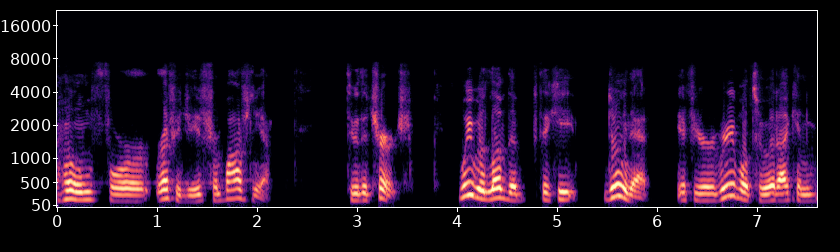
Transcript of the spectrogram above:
home for refugees from Bosnia through the church. We would love to, to keep doing that. If you're agreeable to it, I can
